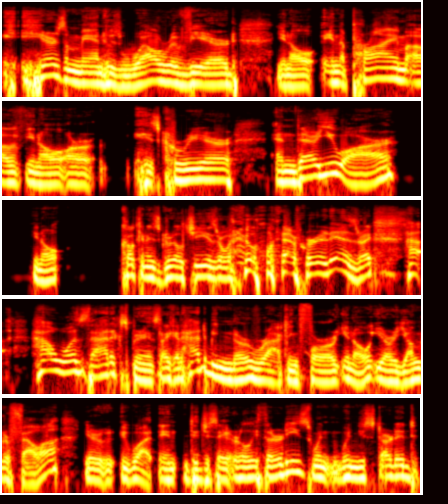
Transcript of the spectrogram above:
here's a man who's well revered, you know, in the prime of, you know, or his career. And there you are, you know, cooking his grilled cheese or whatever it is, right? How how was that experience? Like it had to be nerve wracking for you know you're a younger fella. You're what? In, did you say early thirties when when you started?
